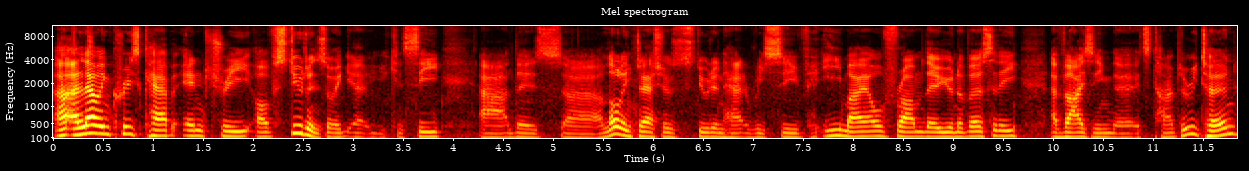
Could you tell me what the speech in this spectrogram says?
Uh, allow increased cap entry of students. So uh, you can see uh, there's uh, a lot of international students had received email from their university advising that it's time to return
